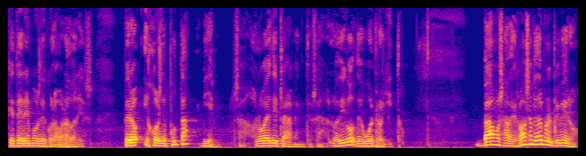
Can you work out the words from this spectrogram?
que tenemos de colaboradores. Pero hijos de puta, bien. O sea, os lo voy a decir claramente. O sea, lo digo de buen rollito. Vamos a ver, vamos a empezar por el primero,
